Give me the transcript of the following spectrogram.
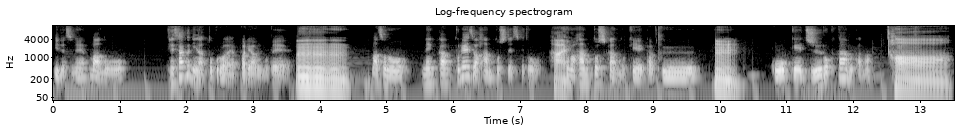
いですね。まああの、手探りなところはやっぱりあるので、うんうんうん。まあその年間、とりあえずは半年ですけど、はいその。半年間の計画、うん。合計16タームかな？は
